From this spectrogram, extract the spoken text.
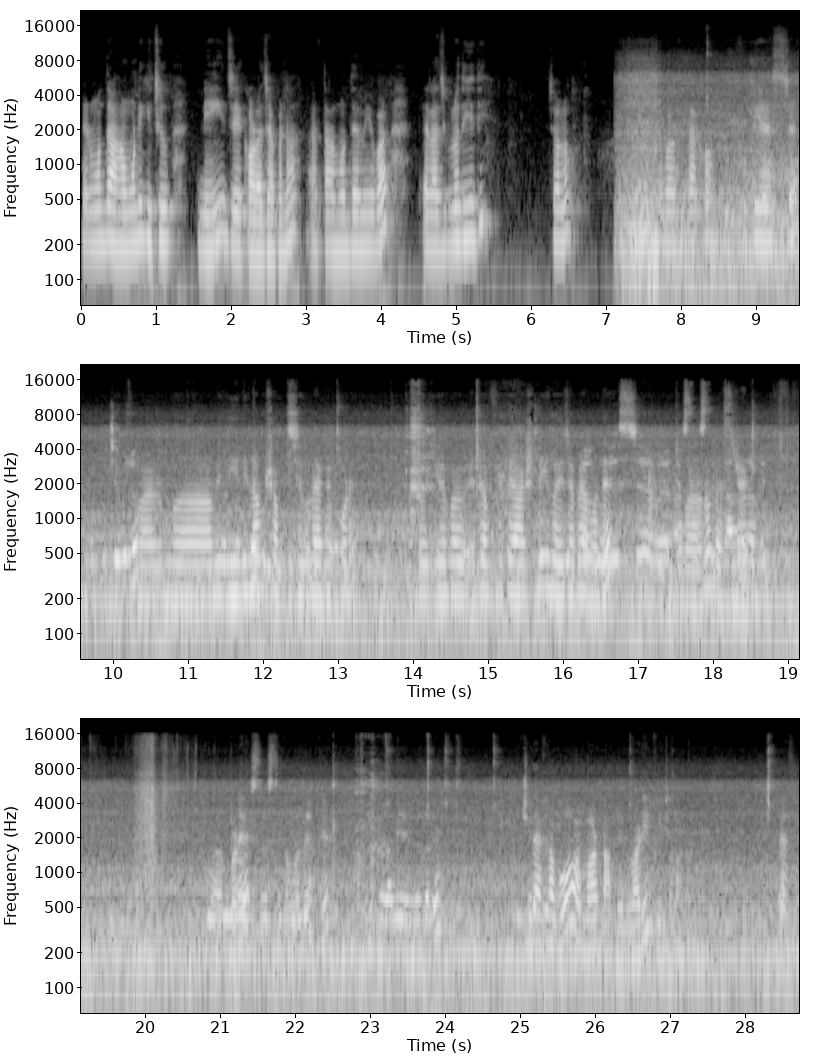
এর মধ্যে আহামরি কিছু নেই যে করা যাবে না। আর তার মধ্যে আমি এবার এলাচগুলো দিয়ে দিই। চলো এবার দেখো ফুটিয়ে এসছে। এবার আমি দিয়ে দিলাম সব পিঠেগুলো এক এক করে। তো এবার এটা ফুটে আসলেই হয়ে যাবে আমাদের পিঠে বানানো ব্যাস। হবে। তারপরে। তোমাদেরকে দেখাবো আমার বাপের বাড়ির পিঠে বানানো। ঠিক আছে?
